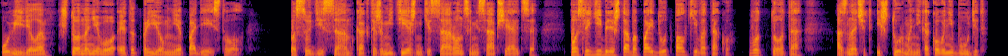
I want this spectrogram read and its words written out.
увидела, что на него этот прием не подействовал. Посуди сам, как-то же мятежники с сааронцами сообщаются. После гибели штаба пойдут полки в атаку. Вот то-то. А значит, и штурма никакого не будет.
